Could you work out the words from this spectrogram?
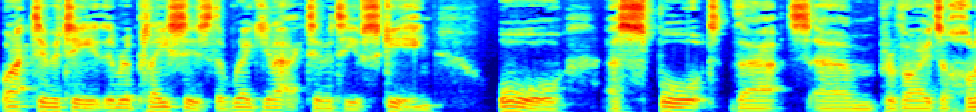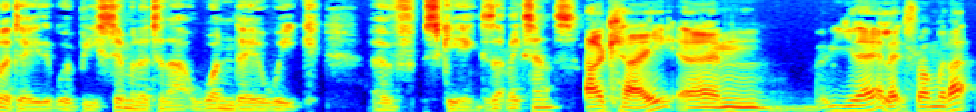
or activity that replaces the regular activity of skiing, or a sport that um, provides a holiday that would be similar to that one day a week of skiing. Does that make sense? Okay, um, yeah, let's run with that.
